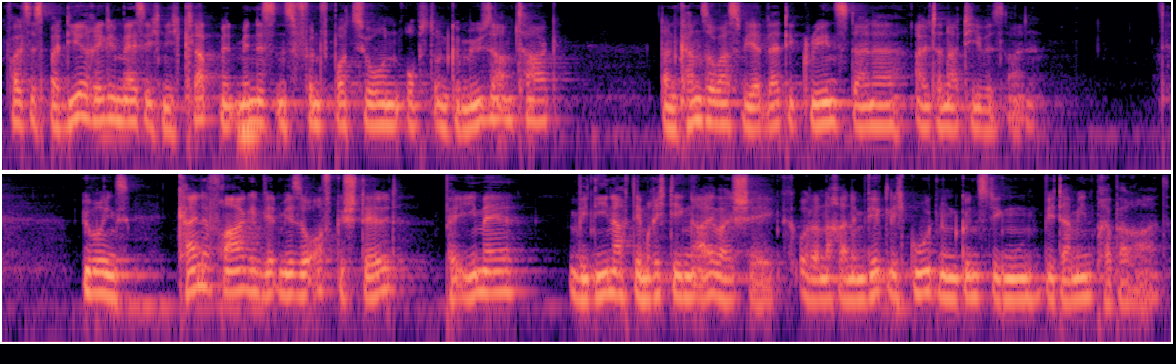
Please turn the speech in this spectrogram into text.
Falls es bei dir regelmäßig nicht klappt mit mindestens fünf Portionen Obst und Gemüse am Tag, dann kann sowas wie Athletic Greens deine Alternative sein. Übrigens, keine Frage wird mir so oft gestellt per E-Mail wie die nach dem richtigen Eiweißshake oder nach einem wirklich guten und günstigen Vitaminpräparat.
